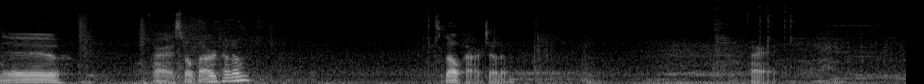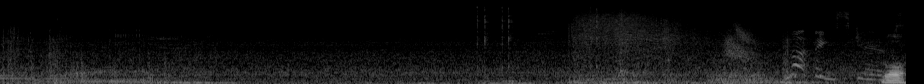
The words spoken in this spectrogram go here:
No. Alright, spell power totem? Spell power totem. Alright. Lol.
